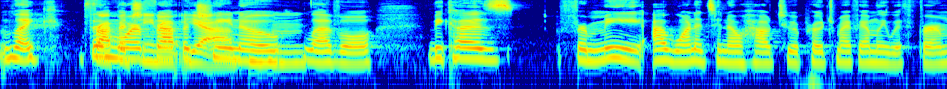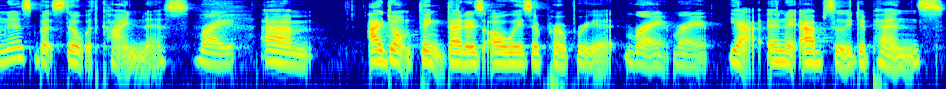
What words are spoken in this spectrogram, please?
like the more Frappuccino, yeah, frappuccino mhm. level, because for me, I wanted to know how to approach my family with firmness, but still with kindness. right, Um, I don't think that is always appropriate. right, right. Yeah, and it absolutely depends.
